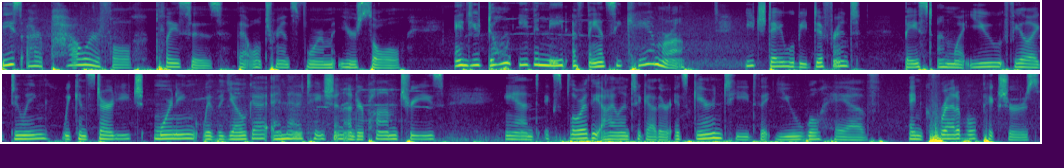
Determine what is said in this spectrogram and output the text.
These are powerful places that will transform your soul, and you don't even need a fancy camera. Each day will be different based on what you feel like doing. We can start each morning with the yoga and meditation under palm trees and explore the island together, it's guaranteed that you will have incredible pictures.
